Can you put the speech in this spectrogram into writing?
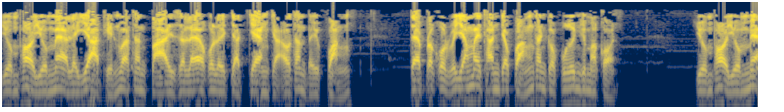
โยมพ่อโยมแม่และญาติเห็นว่าท่านตายซะแล้วก็เลยจัดแจงจะเอาท่านไปฝัง แต่ปรากฏว่ายังไม่ทันจะฝังท่านก็ฟื้นขึ้นมาก่อน โยมพ่อโยมแม่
